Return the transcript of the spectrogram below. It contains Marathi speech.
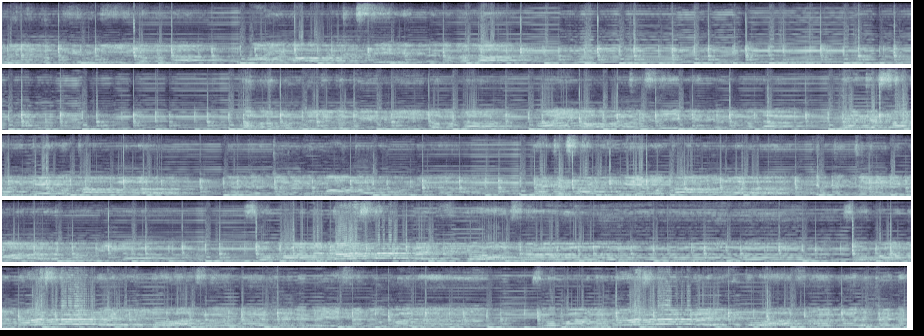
मंडलक फिरणी कमला आई बाबाच्या सेवेत रमला धक पुंडलिक ಕಾಲ ಸಣ್ಣ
